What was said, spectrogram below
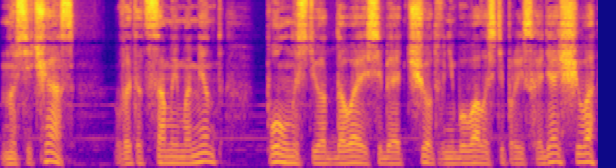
но сейчас, в этот самый момент – Полностью отдавая себе отчет в небывалости происходящего,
